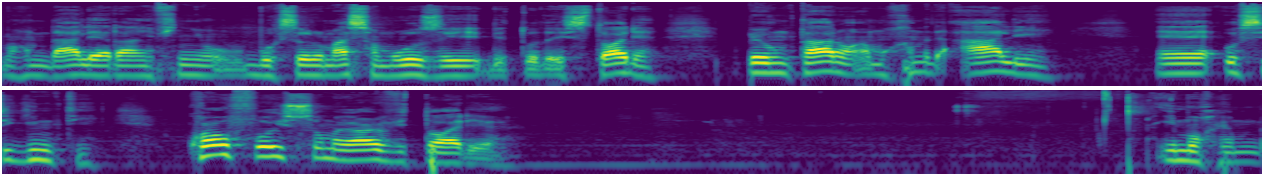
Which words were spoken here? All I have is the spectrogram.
Muhammad Ali era, enfim, o boxeador mais famoso de toda a história. Perguntaram a Muhammad Ali é, o seguinte: qual foi sua maior vitória? E Muhammad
